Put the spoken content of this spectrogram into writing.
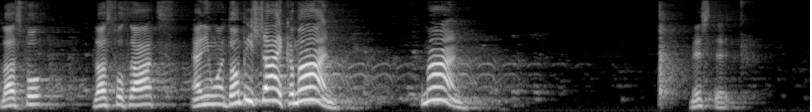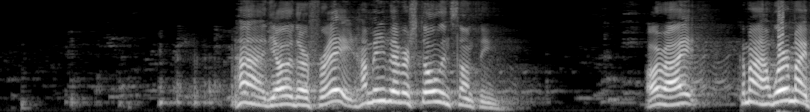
lustful? Lustful thoughts? Anyone? Don't be shy. Come on. Come on. Missed it. Huh, the they're afraid. How many of you have ever stolen something? All right. Come on, where are my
